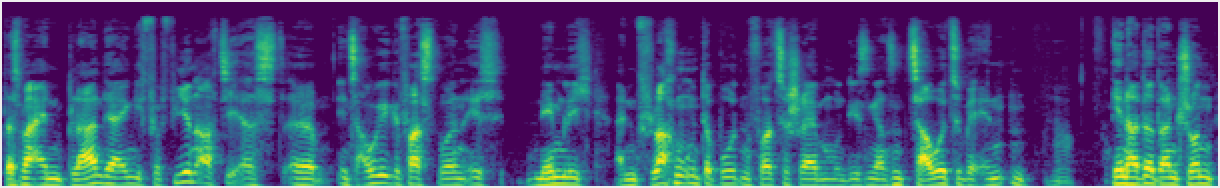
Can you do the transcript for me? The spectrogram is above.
dass man einen Plan, der eigentlich für 84 erst äh, ins Auge gefasst worden ist, nämlich einen flachen Unterboden vorzuschreiben und diesen ganzen Zauber zu beenden. Ja. Den hat er dann schon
